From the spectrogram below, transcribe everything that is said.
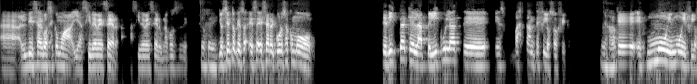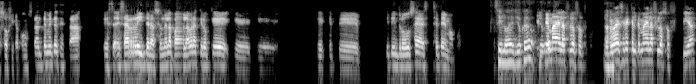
Ah, él dice algo así como, ah, y así debe ser, así debe ser, una cosa así. Yo siento que eso- ese, ese recurso es como te dicta que la película te, es bastante filosófica, ajá, porque es muy, muy filosófica, constantemente te está, esa, esa reiteración de la palabra creo que, que, que, que- que te, que te introduce a ese tema. pues. sí lo es, yo creo, El yo creo tema que- de la filosofía, lo Ajá. que iba a decir es que el tema de la filosofía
